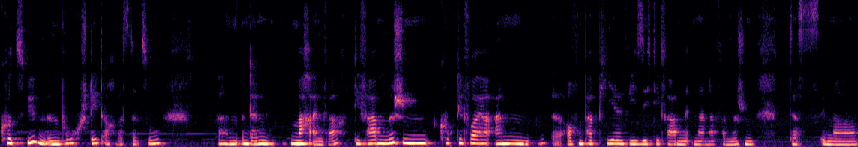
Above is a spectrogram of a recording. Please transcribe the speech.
kurz üben. Im Buch steht auch was dazu. Ähm, und dann mach einfach. Die Farben mischen. Guck dir vorher an äh, auf dem Papier, wie sich die Farben miteinander vermischen. Das ist immer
